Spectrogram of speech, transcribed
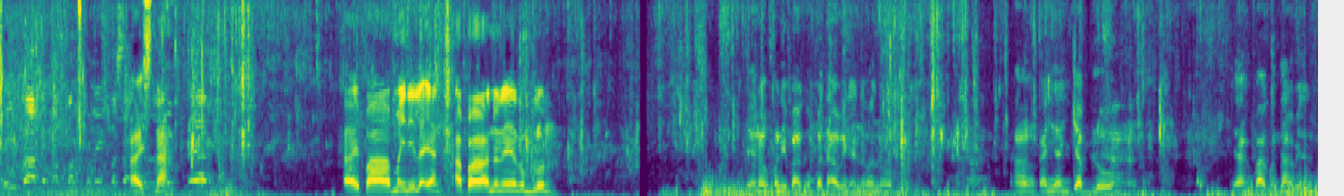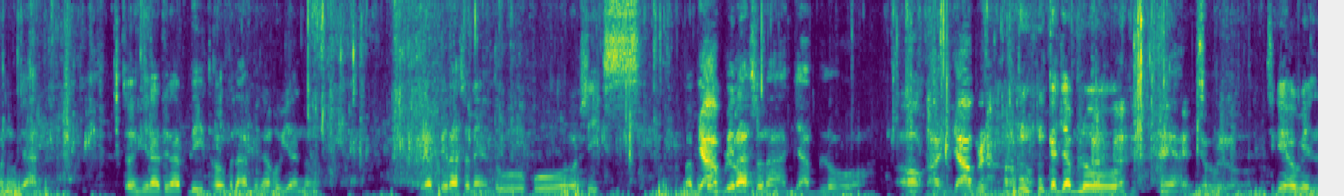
Ay bakit ang barko na ipasa? Ayos na? Ay, pa Maynila yan. Ah, pa ano na yan, Romblon. Yan o, panibagong padawin na naman o. Ang kanyang jablo. Yan, bagong dawin na naman o yan. So, hindi natin update ho. Madami na ho yan o. Ilang piraso na yan? 2, 4, 6. Pabitong Jablo. piraso na. Jablo. Oh, kajablo. Kajablo. Ayan. So, sige ho, Will.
